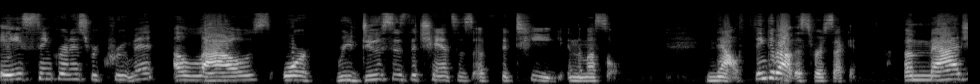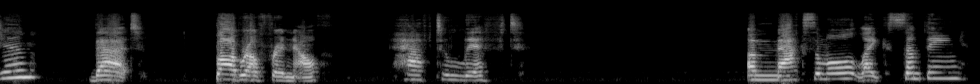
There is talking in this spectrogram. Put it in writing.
asynchronous recruitment allows or reduces the chances of fatigue in the muscle. Now, think about this for a second. Imagine that Bob, Ralph, Fred, and Alf have to lift a maximal, like something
